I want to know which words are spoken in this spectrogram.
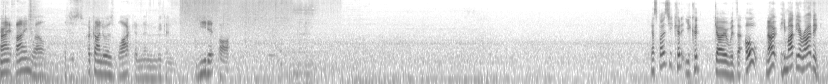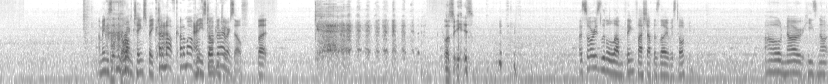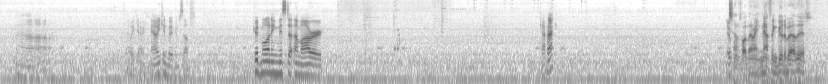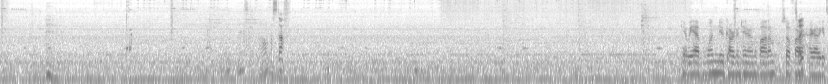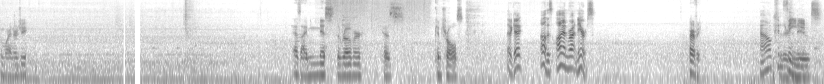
All right, fine. Well, I'll just hook onto his block and then we can yeet it off. I suppose you could you could go with the. Oh no, he might be arriving. I mean, he's in the oh, wrong team speak Cut him chat, off, cut him off, and let's he's start talking to himself. But Of course he is. I saw his little um thing flash up as though he was talking. Oh no, he's not. Uh, there we go. Now he can move himself. Good morning, Mr. Amaru. Capac? Nope. Sounds like there ain't nothing good about this. Where's all my stuff? Okay, we have one new car container on the bottom so far. Sweet. I gotta get some more energy. As I miss the rover because controls. There we go. Oh, there's iron right near us. Perfect. How So there's a new- convenient.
